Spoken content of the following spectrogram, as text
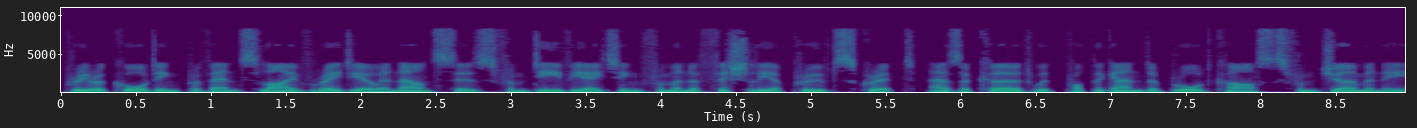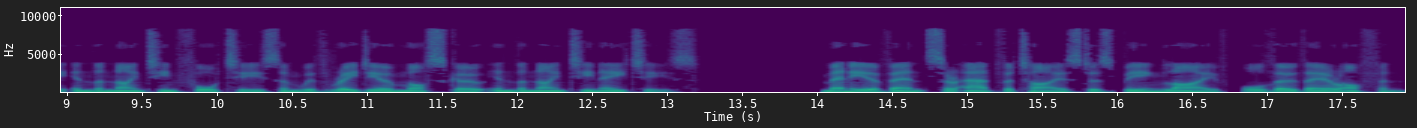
pre-recording prevents live radio announcers from deviating from an officially approved script, as occurred with propaganda broadcasts from Germany in the 1940s and with Radio Moscow in the 1980s. Many events are advertised as being live, although they are often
